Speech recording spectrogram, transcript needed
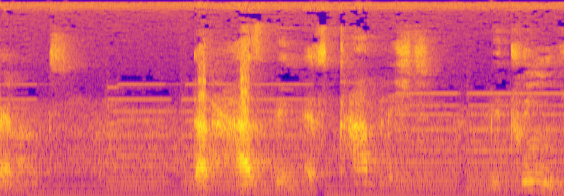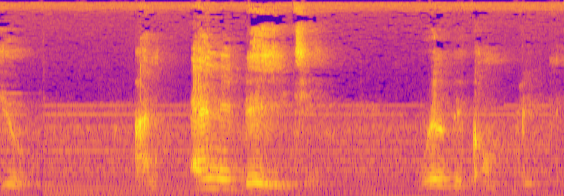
Covenant that has been established between you and any deity will be completely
